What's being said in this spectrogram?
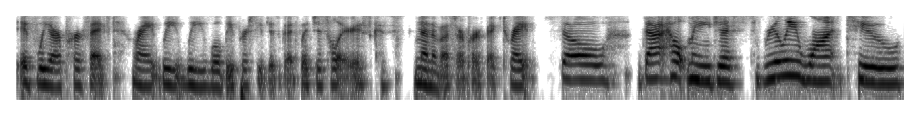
if we are perfect, right, we we will be perceived as good, which is hilarious because none of us are perfect, right? So that helped me just really want to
